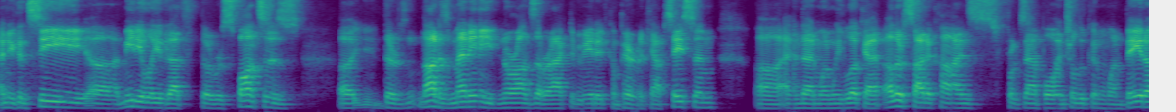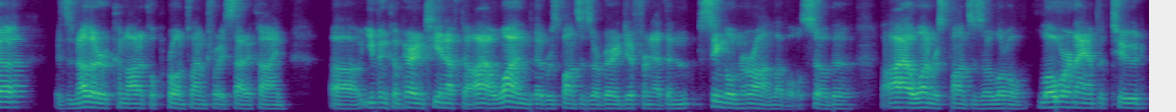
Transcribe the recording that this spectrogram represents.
And you can see immediately that the responses, Uh, there's not as many neurons that are activated compared to capsaicin. Uh, and then when we look at other cytokines, for example, interleukin-1 beta is another canonical pro-inflammatory cytokine. Uh, even comparing TNF to IL-1, the responses are very different at the single neuron level. So the IL-1 responses are a little lower in amplitude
